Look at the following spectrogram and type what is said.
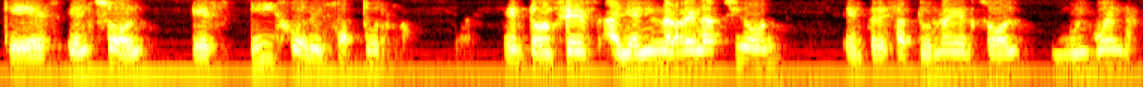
que es el Sol, es hijo de Saturno. Entonces, ahí hay una relación entre Saturno y el Sol muy buena.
